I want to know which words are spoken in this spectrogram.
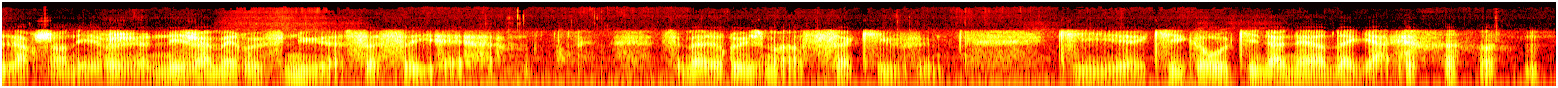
l'argent n'est jamais revenu. Ça, c'est. c'est malheureusement ça qui, qui, qui est gros, qui est l'honneur de la guerre.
